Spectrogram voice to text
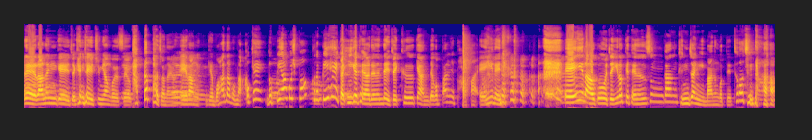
네, 라는 게 이제 굉장히 중요한 거였어요. 네. 답답하잖아요. 네. 애랑 이게 뭐 하다 보면, 오케이, 너 어. B 하고 싶어? 그래, B 해. 그러니까 이게 돼야 되는데, 이제 그게 안 되고, 빨리 봐봐. A래니까. A라고 이제 이렇게 되는 순간 굉장히 많은 것들이 틀어진다.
